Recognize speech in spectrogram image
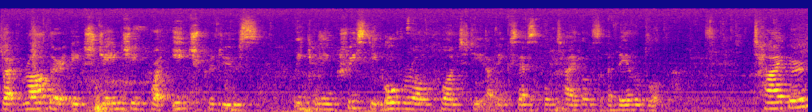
but rather exchanging what each produce, we can increase the overall quantity of accessible titles available. TIGAR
